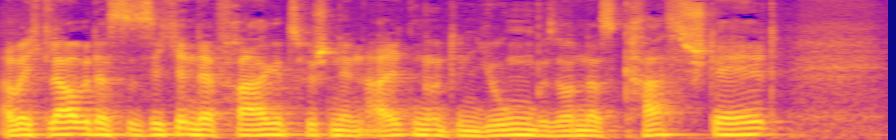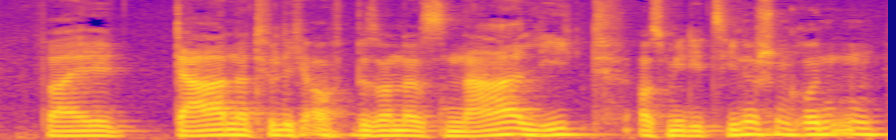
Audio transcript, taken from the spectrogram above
Aber ich glaube, dass es sich in der Frage zwischen den Alten und den Jungen besonders krass stellt, weil da natürlich auch besonders nahe liegt, aus medizinischen Gründen,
